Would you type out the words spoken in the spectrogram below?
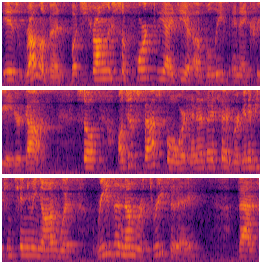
is relevant but strongly supports the idea of belief in a creator God. So I'll just fast forward, and as I said, we're going to be continuing on with reason number three today that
